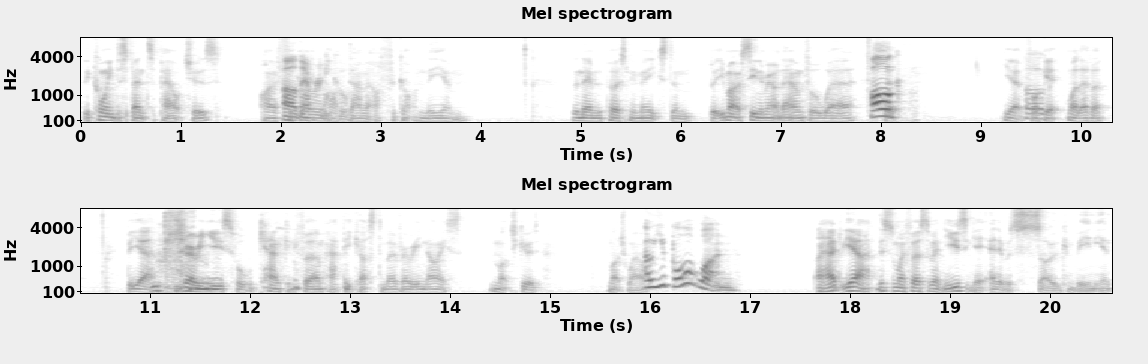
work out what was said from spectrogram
the coin dispenser pouches. I Oh, they're really oh, cool. Damn it, I've forgotten the um, the name of the person who makes them. But you might have seen around Anvil where Fog. Yeah, Fog. fog it, whatever. But yeah, very useful. Can confirm. Happy customer. Very nice. Much good. Much wow. oh you bought one I had yeah. This was my first event using it, and it was so convenient.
